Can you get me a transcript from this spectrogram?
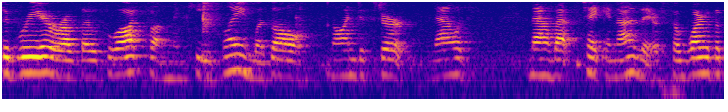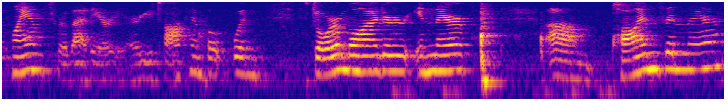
the rear of those lots on McKee's Lane was all non-disturbed. Now it's, now that's taken out of there, so what are the plans for that area? Are you talking about putting stormwater in there, um, ponds in there?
